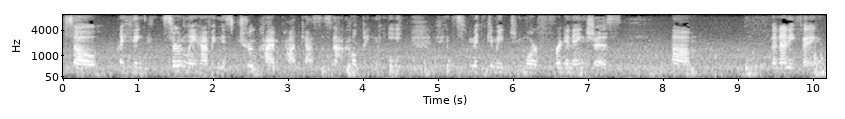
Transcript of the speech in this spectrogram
So I think certainly having this true crime podcast is not helping me. It's making me more friggin' anxious um, than anything.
